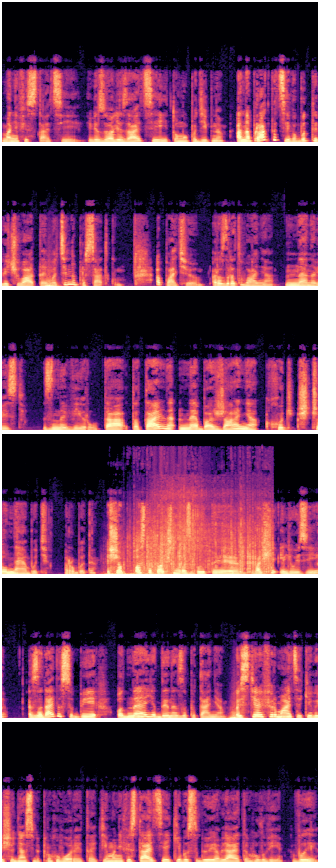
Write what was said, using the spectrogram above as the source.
маніфестації, візуалізації і тому подібне. А на практиці ви будете відчувати емоційну просадку, апатію, роздратування, ненависть, зневіру та тотальне небажання хоч що-небудь робити. Щоб остаточно розбити ваші ілюзії, Задайте собі одне єдине запитання: ось ті афірмації, які ви щодня собі проговорюєте, ті маніфестації, які ви собі уявляєте в голові. Ви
